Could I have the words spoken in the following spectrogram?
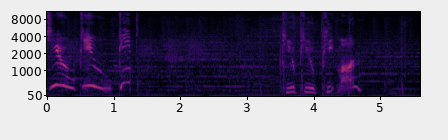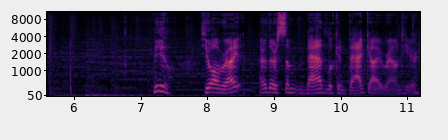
Pew pew peep. Pew Pew Peepmon? Miu, you alright? I heard there's some mad looking bad guy around here.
